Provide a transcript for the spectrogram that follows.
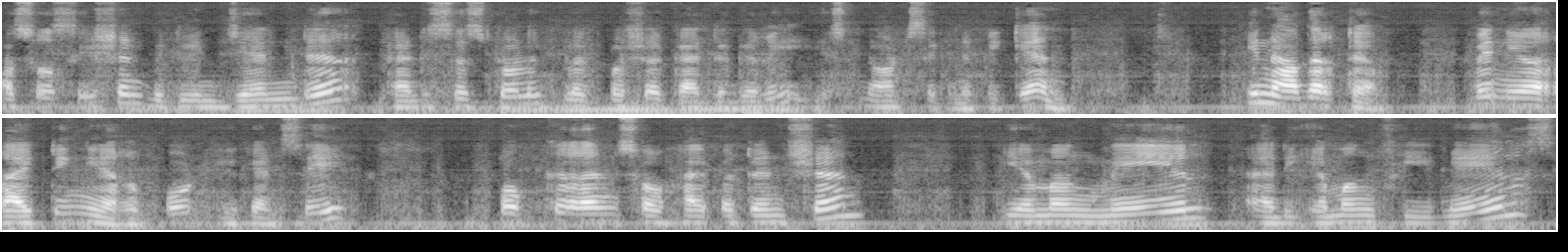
association between gender and systolic blood pressure category is not significant. In other term when you are writing a report you can say occurrence of hypertension among male and among females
